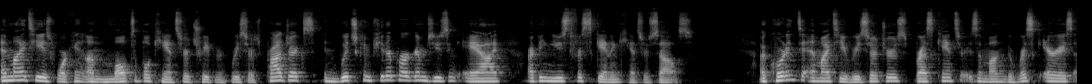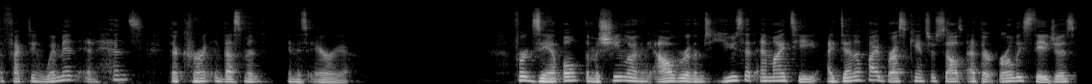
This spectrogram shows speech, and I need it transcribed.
MIT is working on multiple cancer treatment research projects in which computer programs using AI are being used for scanning cancer cells. According to MIT researchers, breast cancer is among the risk areas affecting women and hence their current investment in this area. For example, the machine learning algorithms used at MIT identify breast cancer cells at their early stages,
